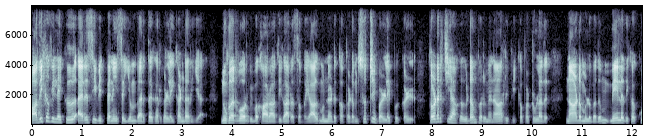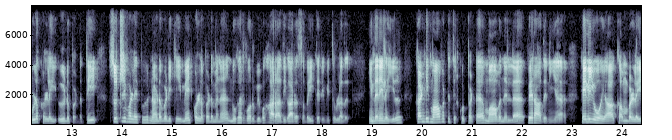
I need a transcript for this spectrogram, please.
அதிக விலைக்கு அரிசி விற்பனை செய்யும் வர்த்தகர்களை கண்டறிய நுகர்வோர் விவகார அதிகார சபையால் முன்னெடுக்கப்படும் சுற்றி வளைப்புகள் தொடர்ச்சியாக இடம்பெறும் என அறிவிக்கப்பட்டுள்ளது. நாடு முழுவதும் மேலதிக குழுக்களை ஈடுபடுத்தி சுற்றி வளைப்பு நடவடிக்கை மேற்கொள்ளப்படும் என நுகர்வோர் விவகார அதிகார சபை தெரிவித்துள்ளது. இந்த நிலையில் கண்டி மாவட்டத்திற்குட்பட்ட மாவனெல்ல பேராதனிய ஹெலியோயா கம்பளை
